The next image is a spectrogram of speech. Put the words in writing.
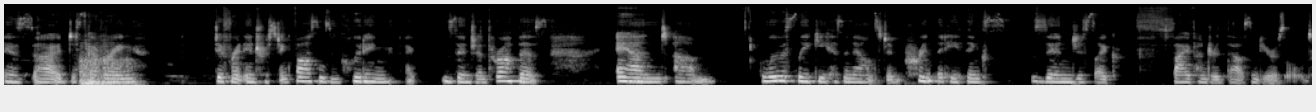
is uh, discovering different interesting fossils, including uh, Zinjanthropus. And um, Louis Leakey has announced in print that he thinks Zinj is like 500,000 years old,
